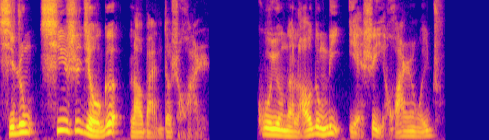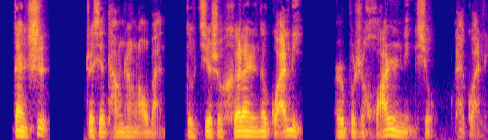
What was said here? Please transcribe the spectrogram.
其中七十九个老板都是华人，雇佣的劳动力也是以华人为主。但是，这些糖厂老板都接受荷兰人的管理，而不是华人领袖来管理。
